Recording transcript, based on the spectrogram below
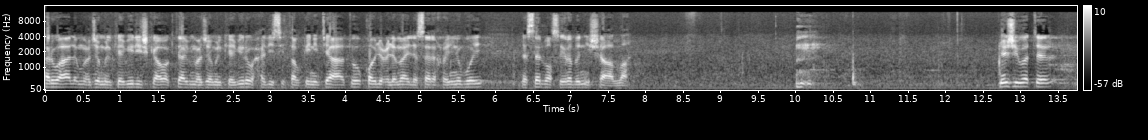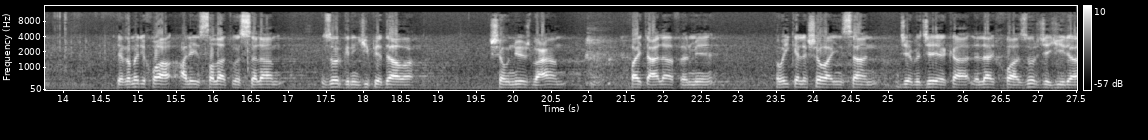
هەروەها لە معجمل کەبیریشکاوە کتابی مەجمل کەبیر و حەدیسی تەڵقینی تیاهاتوە و قولی علەمای لەسەر خوێنی بۆی لەسەر بەسیرە بن ئینشاءله نوێژی وەتر پێغەمەری خوا عليهەی سەڵات وەسەسلام زۆر گرنگی پێداوە شەو نوێژ بەعام پایتەعالا فەرمێ ئەوەی کە لە شەوە ئینسان جێبەجێیەکە لە لای خوا زۆر جێگیرە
